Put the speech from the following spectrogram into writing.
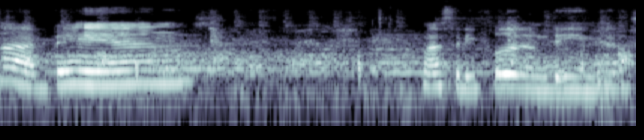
Not bands. My city full of them demons.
